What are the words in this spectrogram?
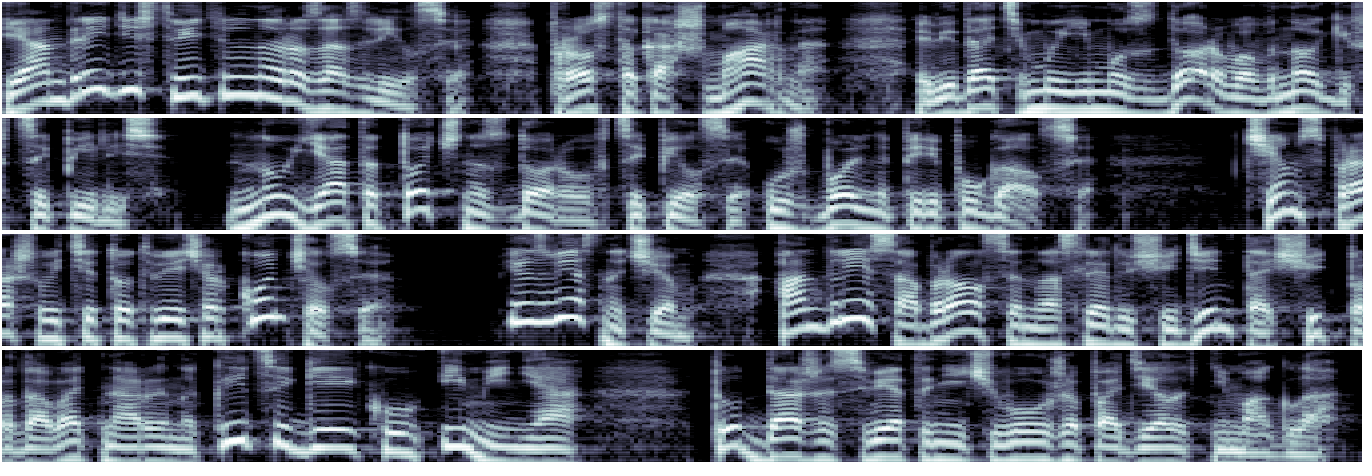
И Андрей действительно разозлился. Просто кошмарно. Видать, мы ему здорово в ноги вцепились. Ну, я-то точно здорово вцепился, уж больно перепугался. Чем, спрашиваете, тот вечер кончился? Известно чем. Андрей собрался на следующий день тащить продавать на рынок и цигейку, и меня. Тут даже Света ничего уже поделать не могла.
